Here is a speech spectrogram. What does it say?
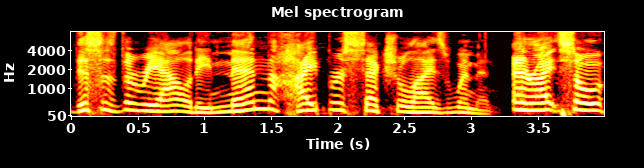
this is the reality. Men hypersexualize women. And right, so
